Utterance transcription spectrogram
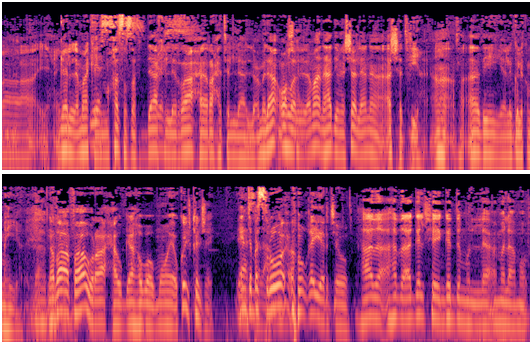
يعني غير الأماكن yes. المخصصة في الداخل. للراحة راحة ال- العملاء. والله. للأمانة هذه من الأشياء اللي أنا أشهد فيها. آه هذه هي اللي أقول لكم هي. نظافة وراحة وقهوة وموية وكل كل شيء. أنت بس سلام. روح وغير جو. هذا هذا أقل شيء نقدمه للعملاء موبل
